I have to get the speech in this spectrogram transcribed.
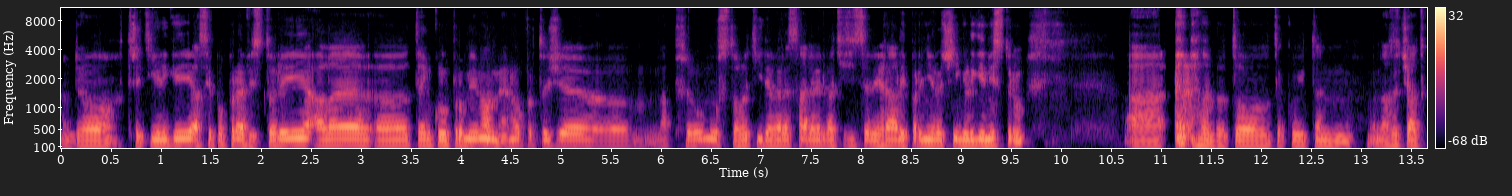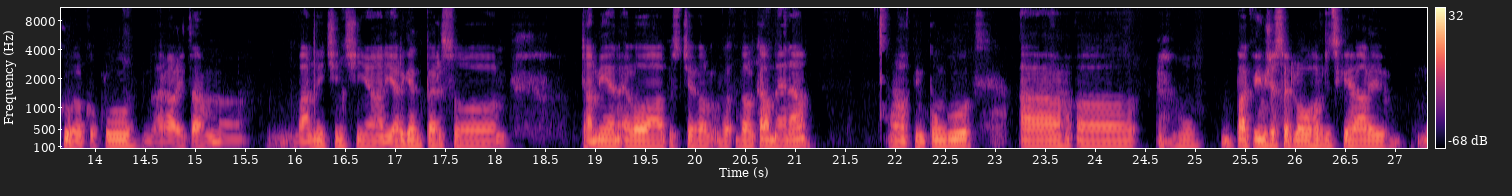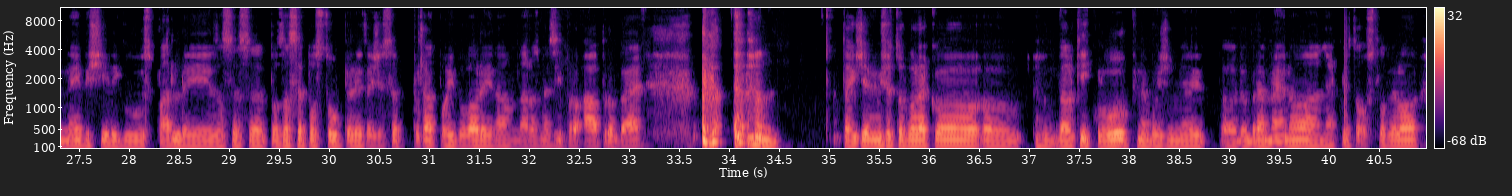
do třetí ligy, asi poprvé v historii, ale eh, ten klub pro mě měl jméno, protože eh, na přelomu století 99-2000 vyhráli první ročník ligy mistrů. A byl to takový ten na začátku velkoklub, hráli tam Vanny Činčiňán, Jürgen Persson, Damien Eloa, prostě velká jména v pingpongu. A pak vím, že se dlouho vždycky hráli nejvyšší ligu, spadli, zase, se, zase postoupili, takže se pořád pohybovali na, na rozmezí pro A, pro B. takže vím, že to byl jako uh, velký klub, nebo že měli uh, dobré jméno a nějak mě to oslovilo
